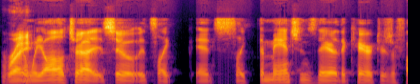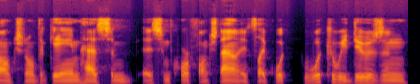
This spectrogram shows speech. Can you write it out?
right and we all try. So it's like it's like the mansion's there, the characters are functional, the game has some uh, some core functionality. It's like what what could we do as an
